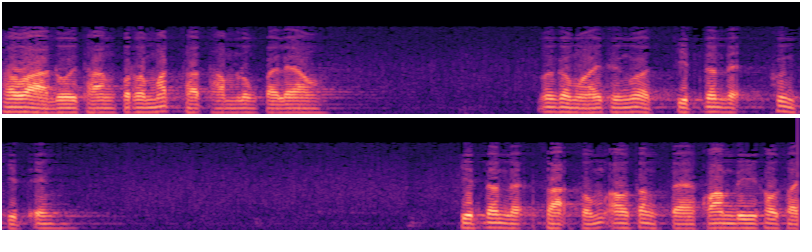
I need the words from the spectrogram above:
ถ้าว่าโดยทางปรมัตถธรรมลงไปแล้ว มันก็หมายถึงว่าจิตนั่นแหละ พึ่งจิตเอง จิตนั่นแหละ สะสมเอาตั้งแต่ความดีเข้าใส่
